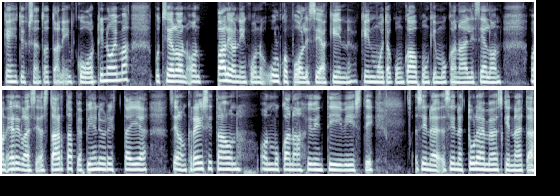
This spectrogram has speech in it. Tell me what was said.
kehityksen tota niin, koordinoima, mutta siellä on, on paljon niin kuin ulkopuolisiakin muita kuin kaupunki mukana, eli siellä on, on erilaisia startup- ja pienyrittäjiä, siellä on Crazy Town on mukana hyvin tiiviisti, sinne, sinne tulee myöskin näitä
